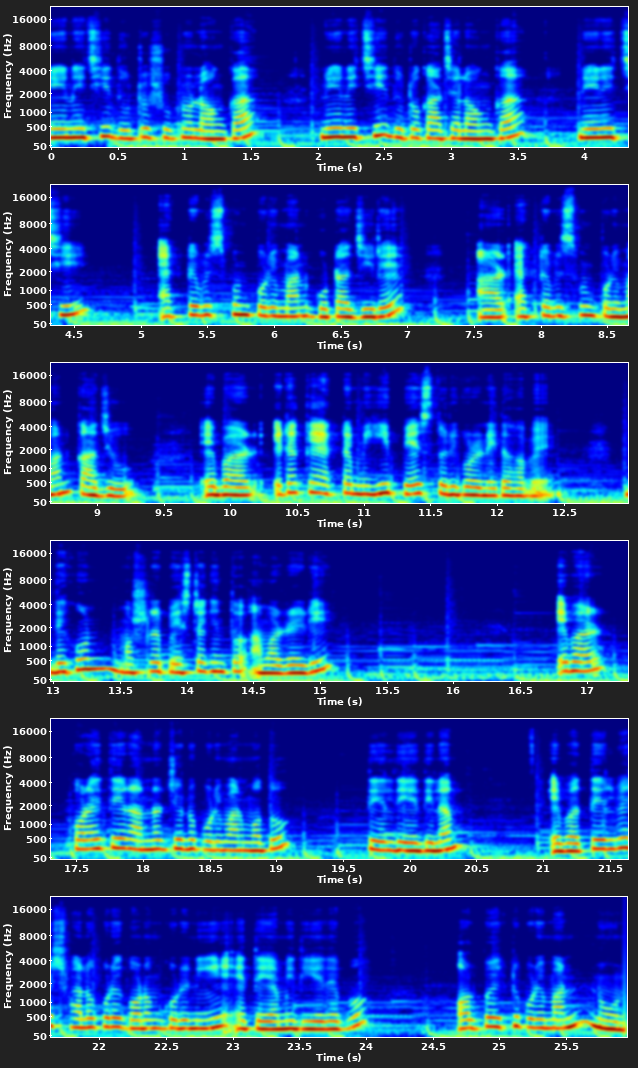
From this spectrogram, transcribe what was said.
নিয়ে নিচ্ছি দুটো শুকনো লঙ্কা, নিয়ে নিচ্ছি দুটো কাঁচা লঙ্কা, নিয়ে নিচ্ছি এক টেবিল স্পুন পরিমাণ গোটা জিরে আর এক টেবিল স্পুন পরিমাণ কাজু। এবার এটাকে একটা মিহি পেস্ট তৈরি করে নিতে হবে। দেখুন, মশলার পেস্টটা কিন্তু আমার রেডি এবার কড়াইতে রান্নার জন্য পরিমাণ মতো তেল দিয়ে দিলাম। এবার তেল বেশ ভালো করে গরম করে নিয়ে এতে আমি দিয়ে দেব অল্প একটু পরিমাণ নুন।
